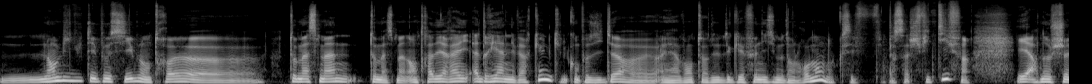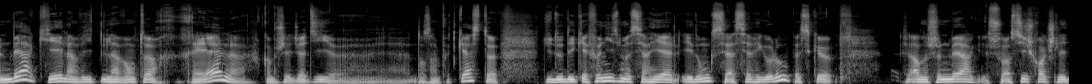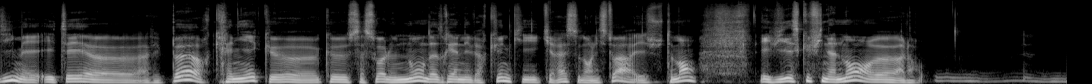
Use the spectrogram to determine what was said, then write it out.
l'ambiguïté possible entre euh, Thomas Mann, Thomas Mann, entre Adrian Leverkun, qui est le compositeur et inventeur du décaphonisme dans le roman, donc c'est un personnage fictif, hein, et Arno Schoenberg, qui est l'inventeur réel, comme je l'ai déjà dit dans un podcast, du dodécaphonisme sériel. Et donc c'est assez rigolo parce que Arno Schoenberg, je crois que je l'ai dit, mais était euh, avait peur, craignait que euh, que ça soit le nom d'Adrian Leverkun qui, qui reste dans l'histoire. Et justement, et puis est-ce que finalement, euh, alors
